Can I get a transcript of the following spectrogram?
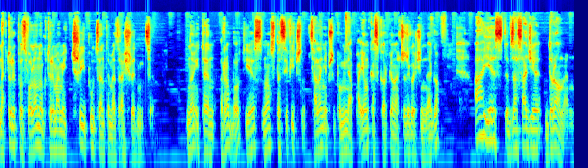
na który pozwolono, który ma mieć 3,5 cm średnicy. No i ten robot jest no, specyficzny. Wcale nie przypomina pająka, skorpiona czy czegoś innego, a jest w zasadzie dronem.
